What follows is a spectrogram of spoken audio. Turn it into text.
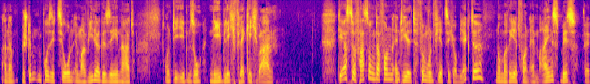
an einer bestimmten Position immer wieder gesehen hat und die ebenso neblig fleckig waren. Die erste Fassung davon enthielt 45 Objekte, nummeriert von M1 bis, wer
